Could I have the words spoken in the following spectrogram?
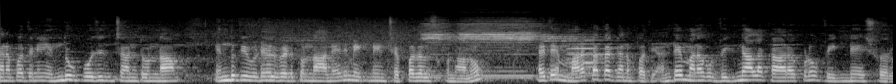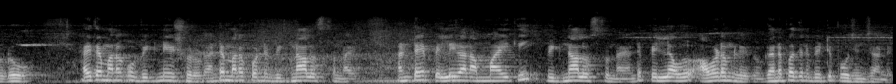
గణపతిని ఎందుకు పూజించంటున్నా ఎందుకు ఈ వీడియోలు పెడుతున్నా అనేది మీకు నేను చెప్పదలుచుకున్నాను. అయితే మరకత గణపతి అంటే మనకు విఘ్నాల కారకుడు విఘ్నేశ్వరుడు. అయితే మనకు విఘ్నేశ్వరుడు అంటే మనకు కొన్ని విఘ్నాలు వస్తున్నాయి. అంటే పెళ్ళి కాని అమ్మాయికి విఘ్నాలు వస్తున్నాయి. అంటే పెళ్ళి అవ అవడం లేదు. గణపతిని పెట్టి పూజించండి.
